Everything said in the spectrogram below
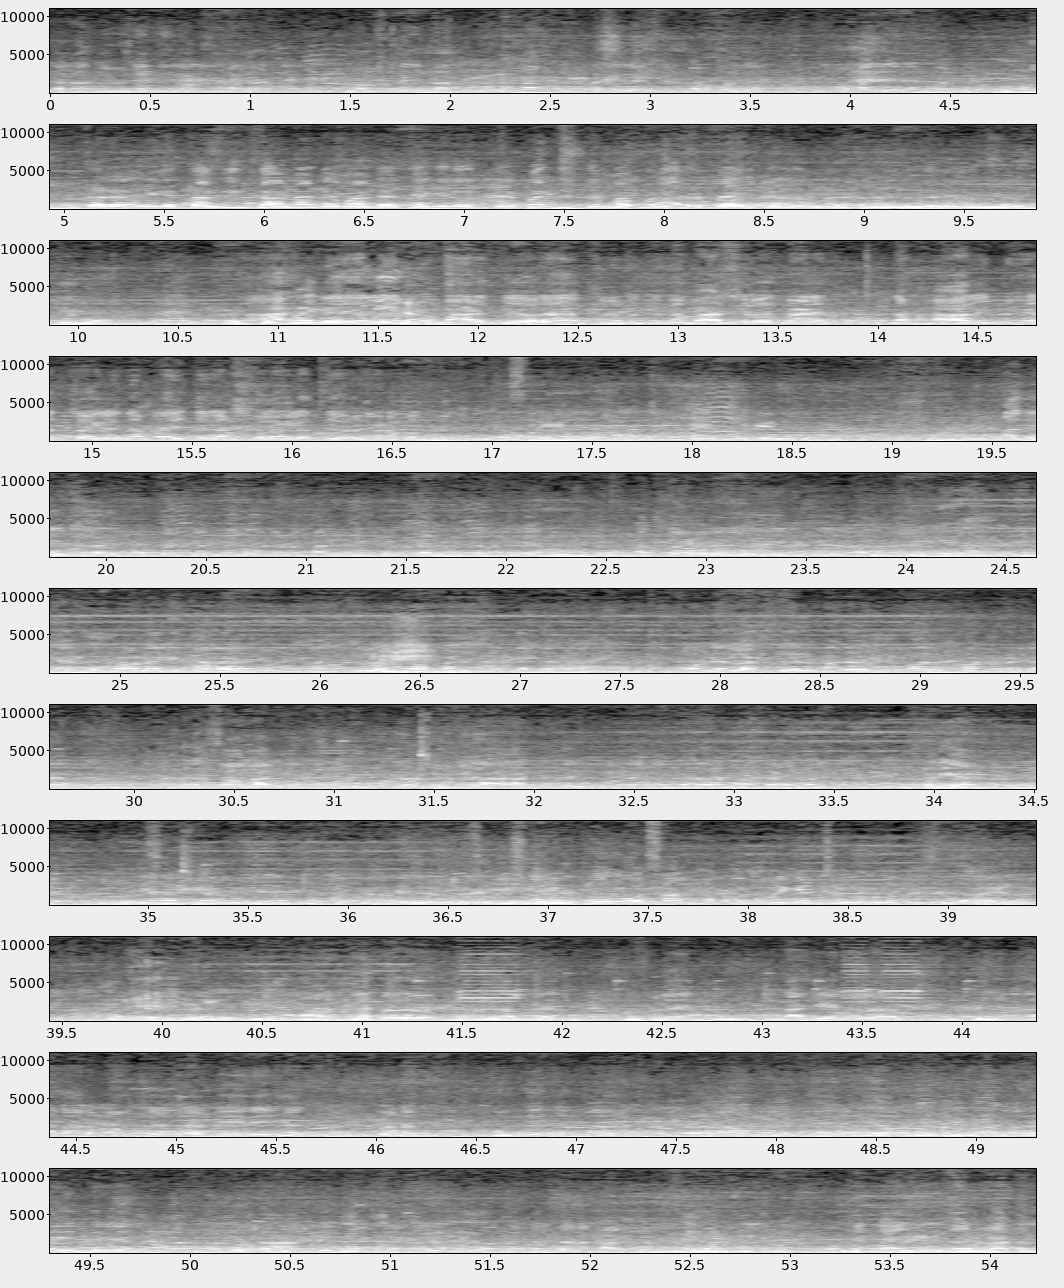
ಕೆಲವೊಂದು ಯೂನಿಯನ್ ಎಲೆಕ್ಷನ್ ಆಗಿದೆ. ಮೋಸ್ಟ್ಲಿ ಇನ್ನೊಂದು ಮೂರ್ನಾಲ್ಕು ತಿಂಗಳು ಎಲೆಕ್ಷನ್ ಬರ್ಬೋದು. ಅವಾಗ ಏನೇನು ಬರ್ಬೋದು ಸರ್, ಈಗ ತನ್ನಿಂದ ತಾನ ಡಿಮಾಂಡ್ ಹೆಚ್ಚಾಗಿದೆ. ತಿರುಪತಿ ತಿಮ್ಮಪ್ಪನ ಕೃಪೆ ಆಗ್ತಿದೆ ನನ್ನ ಹಿಂದಿನ ಮಿಲ್ಕಿಗೆ ತುಪ್ಪಿಗೆ ಮಾಡಿ ದೇವರ ತಿರುಪತಿ ನಮ್ಮ ಆಶೀರ್ವಾದ ಮಾಡಿ. ನಮ್ಮ ಹಾಲು ಇನ್ನೂ ಹೆಚ್ಚಾಗಲಿ, ನಮ್ಮ ರೈತರಿಗೆ ಅನುಕೂಲ ಆಗಲಿ ದೇವ್ರಿಗೆ ಗಿಡಬೇಕು ಅದೇನಿಲ್ಲ ಎಂ ಮನೆ ಅವರೆಲ್ಲ ಏನು ಹೇಳಿದ್ರೆ ಯಾಕೆ ಫ್ರಾಡ್ ಆಗಿದ್ದಾರೆ ಅವನ್ನೆಲ್ಲ ಸೇಲ್ ಮಾಡಿ ಅವ್ರು ಕೊಟ್ಬಿಟ್ರೆ, ಅಂದರೆ ಸಾಲ್ವ್ ಆಗ್ತದೆ. ಊಟ ಅವ್ರು ಮಾತಾಡಿದ್ರೆ ಸರಿ ಆಗ್ತದೆ ಮುಂದಿನವರಿಗೆ ಮುಂದಿನ ಅವರು ಎಲ್ಲರೂ ಈಶ್ವರಪ್ಪನವರು ಹೊಸ ಮತ್ತೊಂದು ಬ್ರಿಗೇಡ್ ಚಾಲೂ ಮಾಡೋದಿದ್ದಾರೆ ನೋಡಿದಂತೆ ನಾ ಏನಿಲ್ಲ ನಾನು ಅರ್ಬನ್ ಅಂದ್ರೆ ಡೈರಿ ಮುಂದಿನ ನಮ್ಮ ಬೆಳಗಾವಿ ರೈತರಿಗೆ ಒಂದು ಆರ್ಥಿಕ ಶಕ್ತಿ ಕೊಡುವಂಥ ಕೆಲಸನ ಮಾಡ್ತೀನಿ ಓಕೆ ಥ್ಯಾಂಕ್ ಯು ಧನ್ಯವಾದ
